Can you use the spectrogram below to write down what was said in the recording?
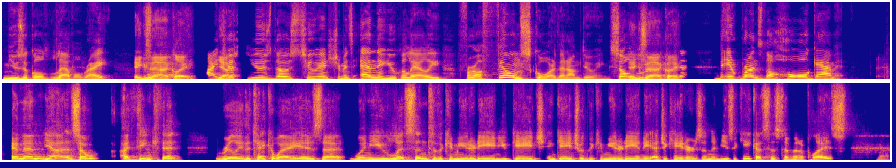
musical level, right? Exactly. I yeah. just use those two instruments and the ukulele for a film score that I'm doing. So exactly. it runs the whole gamut. And then yeah, and so I think that really the takeaway is that when you listen to the community and you gauge engage with the community and the educators and the music ecosystem in a place, Right.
